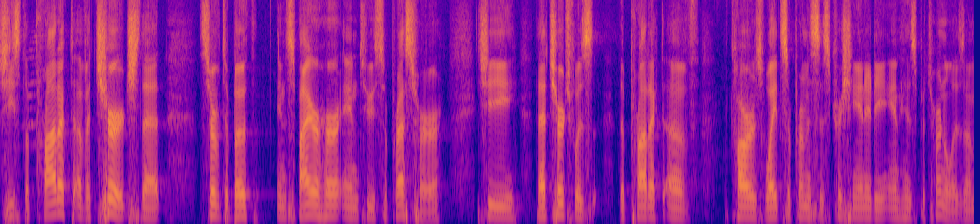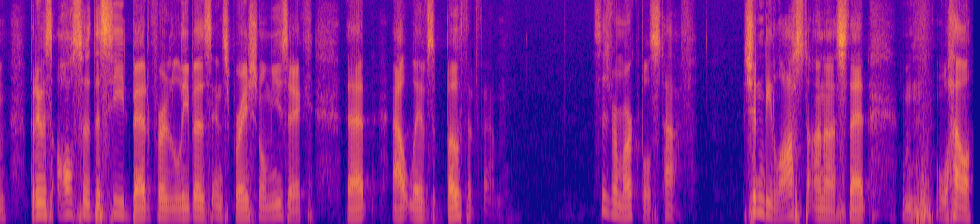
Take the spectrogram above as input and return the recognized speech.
She's the product of a church that served to both inspire her and to suppress her. She, that church was the product of Carr's white supremacist Christianity and his paternalism, but it was also the seedbed for Libba's inspirational music that outlives both of them. This is remarkable stuff. It shouldn't be lost on us that while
